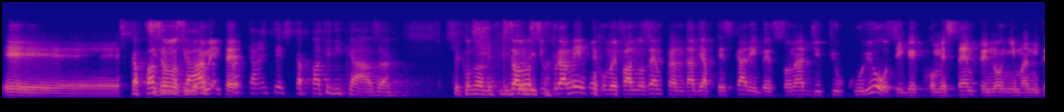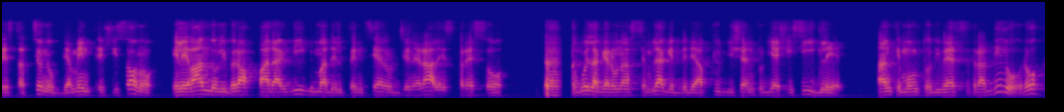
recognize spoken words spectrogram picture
E scappati si sono sicuramente anche, anche scappati di casa secondo la definizione. Sono di... sicuramente, come fanno sempre, andati a pescare i personaggi più curiosi, che come sempre in ogni manifestazione ovviamente ci sono, elevandoli però a paradigma del pensiero generale espresso da quella che era un'assemblea che vedeva più di 110 sigle, anche molto diverse tra di loro.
